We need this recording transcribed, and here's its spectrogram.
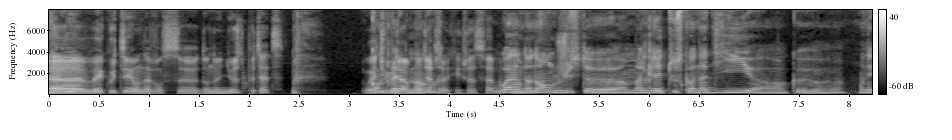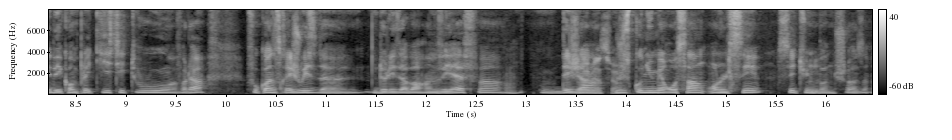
Euh, bah, écoutez, on avance euh, dans nos news peut-être. Ouais, Tu voulais dire sur quelque chose, Fab? Ouais, non, non, juste euh, malgré tout ce qu'on a dit, que on est des complétistes et tout, voilà, faut qu'on se réjouisse de, de, les avoir en VF. Déjà, jusqu'au numéro 100, on le sait, c'est une mm. bonne chose.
